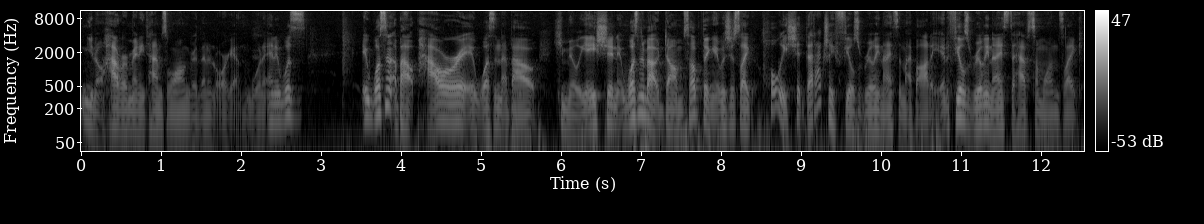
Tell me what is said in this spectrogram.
you know, however many times longer than an orgasm would. And it was it wasn't about power. It wasn't about humiliation. It wasn't about dumb something. It was just like, holy shit, that actually feels really nice in my body, and it feels really nice to have someone's like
